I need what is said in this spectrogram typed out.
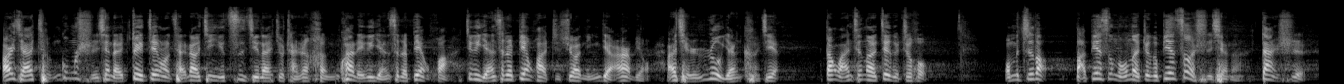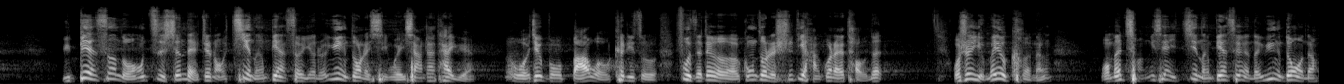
而且还成功实现了对这种材料进行刺激呢，就产生很快的一个颜色的变化。这个颜色的变化只需要零点二秒，而且是肉眼可见。当完成了这个之后，我们知道把变色龙的这个变色实现了，但是。与变色龙自身的这种技能变色用的运动的行为相差太远，我就不把我课题组负责这个工作的师弟喊过来讨论。我说有没有可能我们呈现技能变色龙的运动呢？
